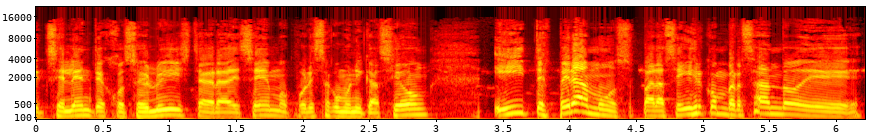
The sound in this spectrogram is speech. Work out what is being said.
excelente José Luis, te agradecemos por esa comunicación y te esperamos para seguir conversando de,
